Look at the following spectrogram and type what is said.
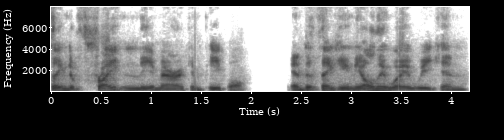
thing to frighten the American people into thinking the only way we can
